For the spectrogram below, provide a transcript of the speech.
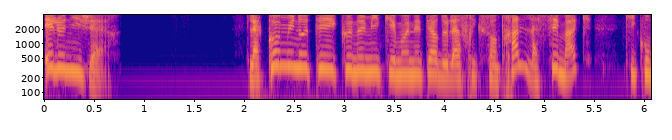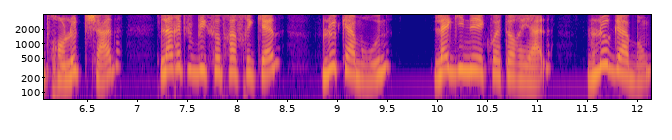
et le Niger la communauté économique et monétaire de l'Afrique centrale, la CEMAC, qui comprend le Tchad, la République centrafricaine, le Cameroun, la Guinée équatoriale, le Gabon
